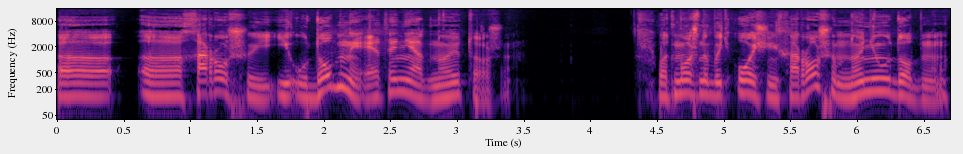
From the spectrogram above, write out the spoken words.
Э, э, хороший и удобный – это не одно и то же. Вот можно быть очень хорошим, но неудобным.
